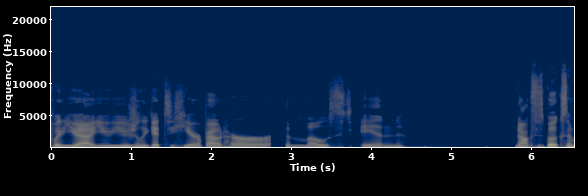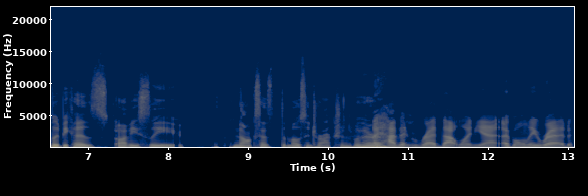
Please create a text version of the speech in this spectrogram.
but yeah, you usually get to hear about her the most in Knox's book, simply because obviously Knox has the most interactions with her. I haven't read that one yet. I've only read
